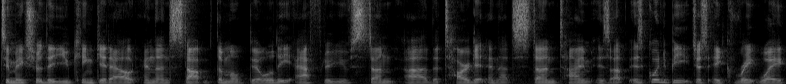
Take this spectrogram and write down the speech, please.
to make sure that you can get out and then stop the mobility after you've stunned uh, the target and that stun time is up is going to be just a great way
